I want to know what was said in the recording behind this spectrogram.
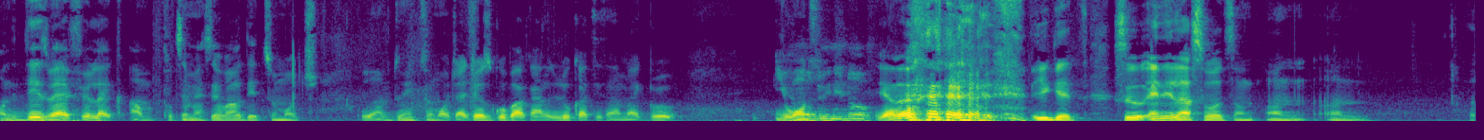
On the days where I feel like I'm putting myself out there too much or I'm doing too much, I just go back and look at it and I'm like, bro, you You're want not to doing enough. yeah you get so any last words on on on Uh,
